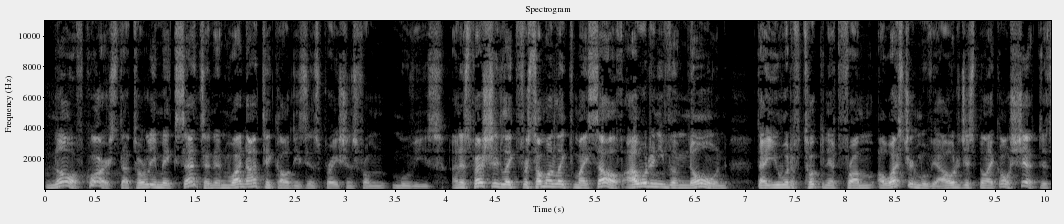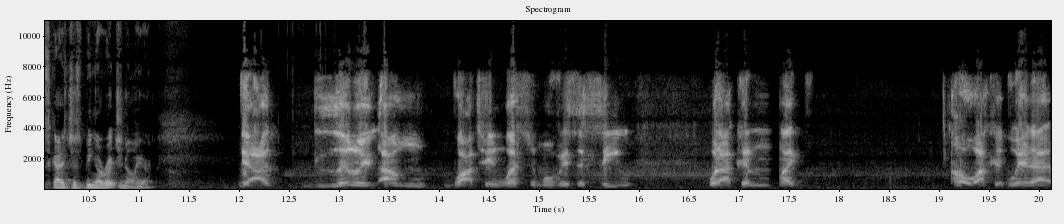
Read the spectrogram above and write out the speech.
No, of course, that totally makes sense. And and why not take all these inspirations from movies? And especially like for someone like myself, I wouldn't even known that you would have taken it from a western movie. I would have just been like, "Oh shit, this guy's just being original here." yeah. I literally, I'm watching Western movies to see what I can like. Oh, I could wear that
